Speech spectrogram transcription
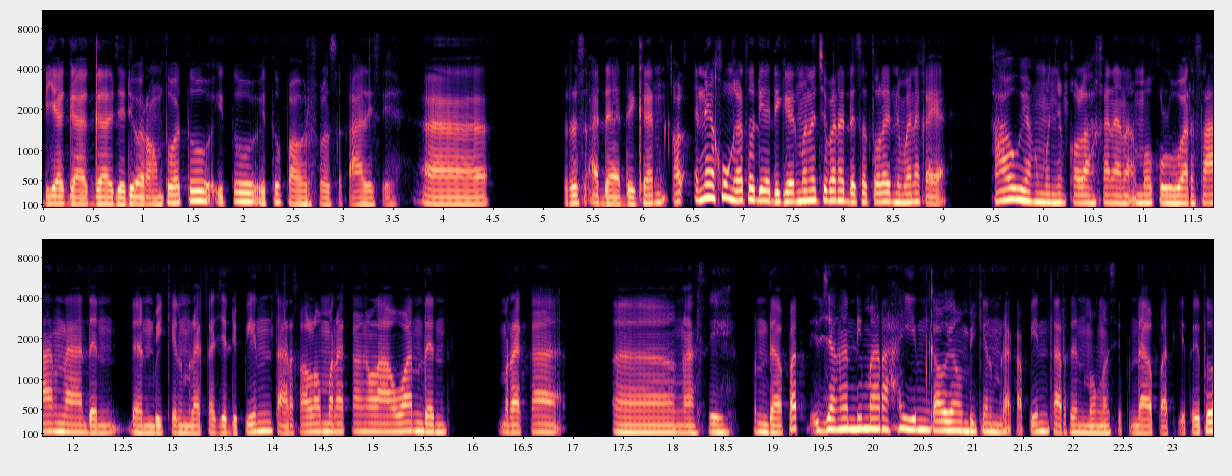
dia gagal jadi orang tua tuh itu itu powerful sekali sih. Uh, Terus ada adegan, kalau ini aku nggak tahu di adegan mana, cuman ada satu lain di mana kayak kau yang menyekolahkan anakmu keluar sana dan dan bikin mereka jadi pintar. Kalau mereka ngelawan dan mereka uh, ngasih pendapat, jangan dimarahin kau yang bikin mereka pintar dan mau ngasih pendapat gitu. Itu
